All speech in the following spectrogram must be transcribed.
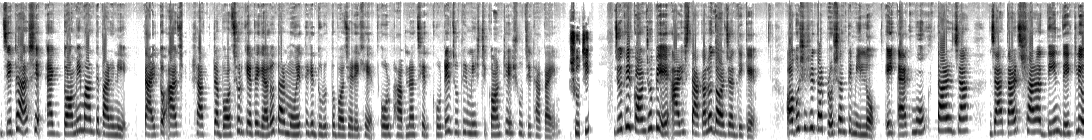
যেটা সে একদমই মানতে পারেনি। তাই তো আজ সাতটা বছর কেটে গেল তার মোয়ের থেকে দূরত্ব বজায় রেখে। ওর ভাবনা ছেদ ঘটে জ্যোতির মিষ্টি কণ্ঠে সূচি থাকায়। সূচি? জ্যোতির কণ্ঠ পেয়ে আরিস তাকালো দরজার দিকে। অবশেষে তার প্রশান্তি মিলল। এই এক মুখ তার যা যা তার সারা দিন দেখলেও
